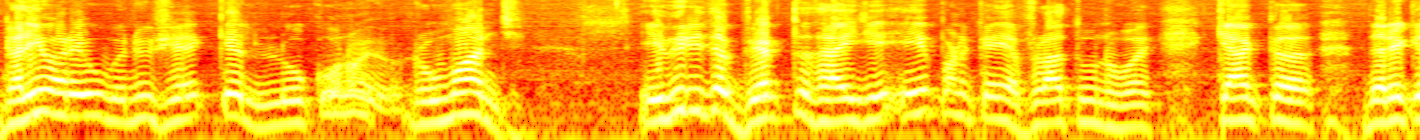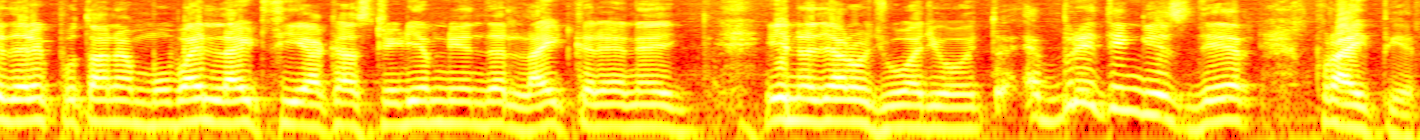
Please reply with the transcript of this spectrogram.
ઘણીવાર એવું બન્યું છે કે લોકોનો રોમાંચ એવી રીતે વ્યક્ત થાય છે, એ પણ કંઈ અફલાતું હોય. ક્યાંક દરેકે દરેક પોતાના મોબાઈલ લાઇટથી આખા સ્ટેડિયમની અંદર લાઇટ કરે અને એ નજારો જોવા જેવો હોય. તો everything is there for IPL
